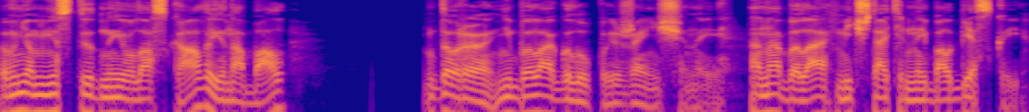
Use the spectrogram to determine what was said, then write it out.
В нем не стыдно и в ласкало, и на бал». Дора не была глупой женщиной. Она была мечтательной балбеской.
